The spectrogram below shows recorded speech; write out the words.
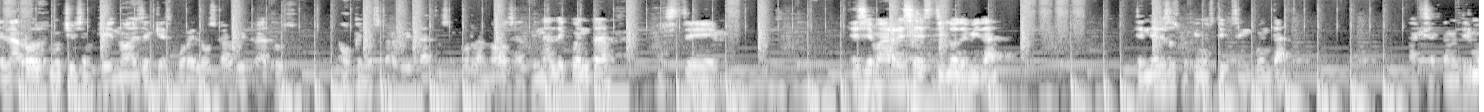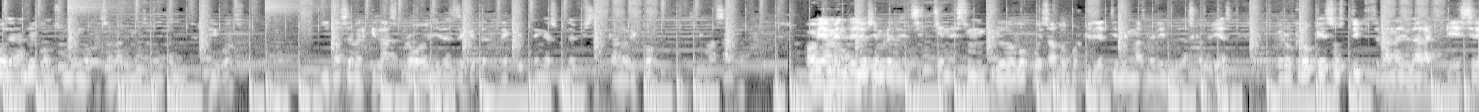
El arroz, muchos dicen que no es de que es por los carbohidratos, o que los carbohidratos engordan, no, o sea, al final de cuentas, este, es llevar ese estilo de vida, tener esos pequeños tips en cuenta exactamente, ir moderando el consumo en lo que son alimentos no tan nutritivos y vas a ver que las probabilidades de que, de que tengas un déficit calórico es más alta. Obviamente yo siempre digo, si tienes un nutriólogo, pues hazlo porque ya tiene más medidas las calorías, pero creo que esos tips te van a ayudar a que ese,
